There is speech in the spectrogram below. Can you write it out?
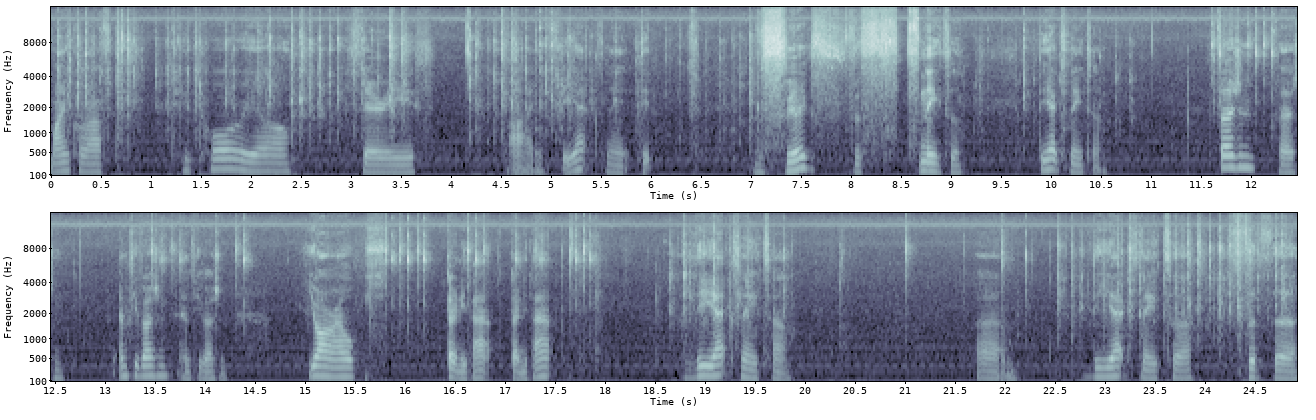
Minecraft tutorial series by the Xnator the X the Snator the Xnator version, version, empty version, empty version, URL, don't need that, don't need that, the Xnator, um, the Xnator for the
